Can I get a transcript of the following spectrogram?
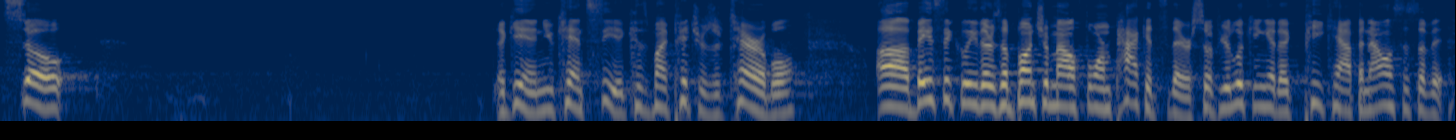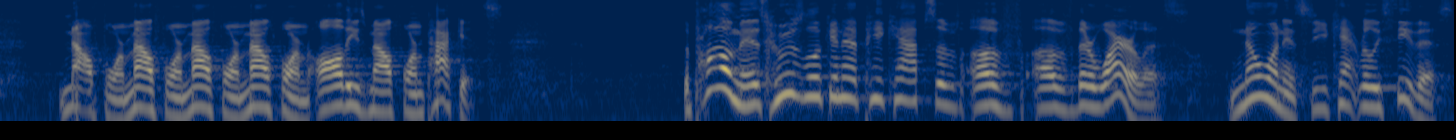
So again, you can't see it because my pictures are terrible. Uh, basically, there's a bunch of malformed packets there. So if you're looking at a PCAP analysis of it, malform, malform, malform, malform, all these malformed packets. The problem is, who's looking at PCAPs of, of, of their wireless? No one is, so you can't really see this.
